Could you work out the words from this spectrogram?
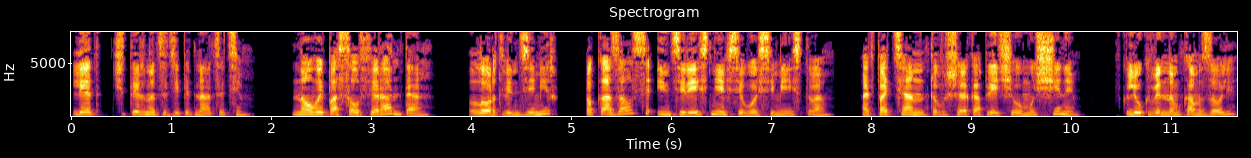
лет 14-15. Новый посол Ферранта, лорд Вензимир, показался интереснее всего семейства. От подтянутого широкоплечего мужчины клюквенном камзоле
